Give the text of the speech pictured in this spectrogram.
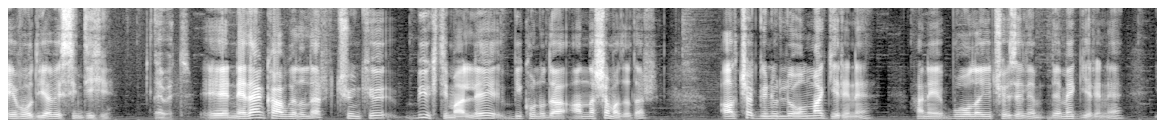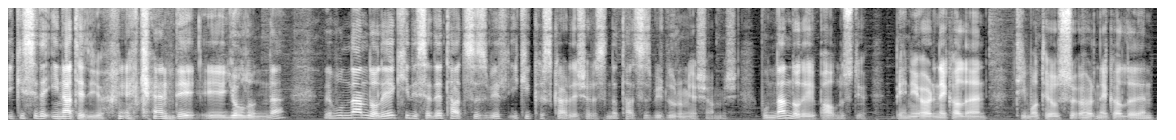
Evodia ve Sintihi. Evet. E, neden kavgalılar? Çünkü büyük ihtimalle bir konuda anlaşamadılar. Alçak gönüllü olmak yerine hani bu olayı çözelim demek yerine ikisi de inat ediyor kendi e, yolunda. Ve bundan dolayı kilisede tatsız bir iki kız kardeş arasında tatsız bir durum yaşanmış. Bundan dolayı Pavlus diyor beni örnek alın, Timoteus'u örnek alın,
